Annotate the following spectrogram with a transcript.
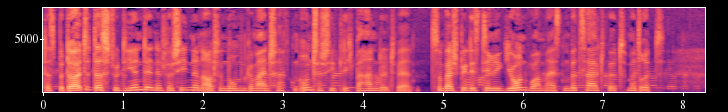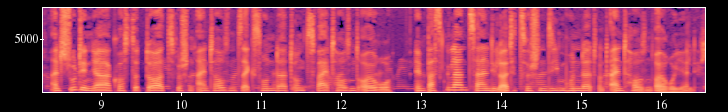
Das bedeutet, dass Studierende in den verschiedenen autonomen Gemeinschaften unterschiedlich behandelt werden. Zum Beispiel ist die Region, wo am meisten bezahlt wird, Madrid. Ein Studienjahr kostet dort zwischen 1600 und 2000 Euro. Im Baskenland zahlen die Leute zwischen 700 und 1000 Euro jährlich.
